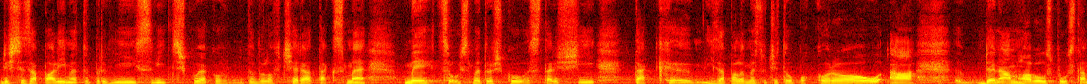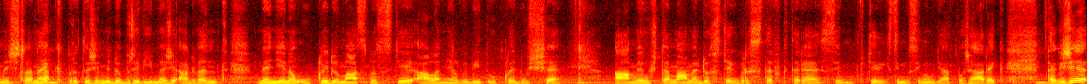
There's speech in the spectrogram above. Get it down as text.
Když si zapálíme tu první svíčku, jako to bylo včera, tak jsme my, co už jsme trošku starší, tak eh, ji zapalíme s určitou pokorou a jde nám hlavou spousta myšlenek, ano. protože my dobře víme, že advent není jenom úklid domácnosti, ale měl by být úklid duše a my už tam máme dost těch vrstev, které si, v kterých si musíme udělat pořádek. Hmm. Takže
